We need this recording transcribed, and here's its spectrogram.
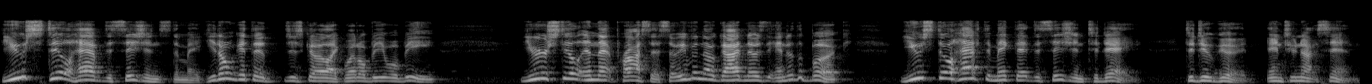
You still have decisions to make. You don't get to just go like what'll be will be. You're still in that process. So even though God knows the end of the book, you still have to make that decision today to do good and to not sin.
